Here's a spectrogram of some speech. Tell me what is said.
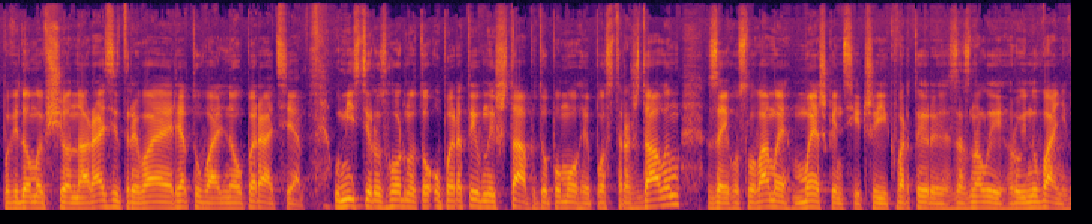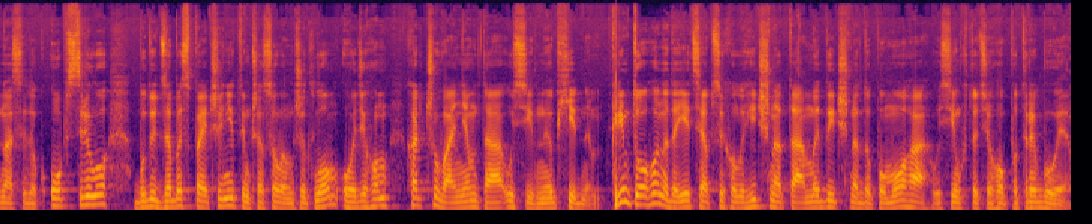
повідомив, що наразі триває рятувальна операція. У місті розгорнуто оперативний штаб допомоги постраждалим. За його словами, мешканці, чиї квартири зазнали руйнувань внаслідок обстрілу, будуть забезпечені тимчасовим житлом, одягом, харчуванням та усім необхідним. Крім того, надається психологічна та медична допомога усім, хто цього потребує.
